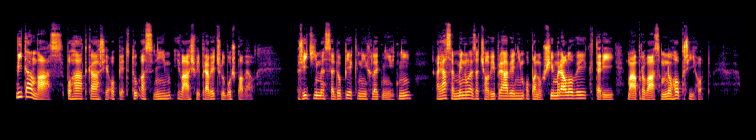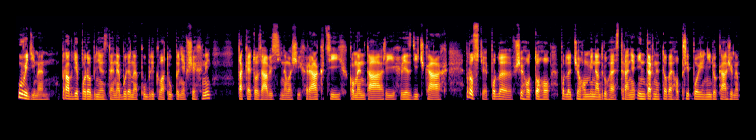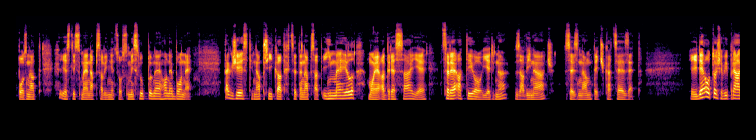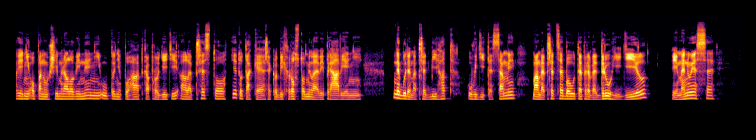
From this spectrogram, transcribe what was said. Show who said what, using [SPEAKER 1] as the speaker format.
[SPEAKER 1] Vítám vás, pohádkář je opět tu a s ním i váš vypravěč Luboš Pavel. Řítíme se do pěkných letních dní a já jsem minule začal vyprávěním o panu Šimralovi, který má pro vás mnoho příhod. Uvidíme, pravděpodobně zde nebudeme publikovat úplně všechny, také to závisí na vašich reakcích, komentářích, hvězdičkách, prostě podle všeho toho, podle čeho my na druhé straně internetového připojení dokážeme poznat, jestli jsme napsali něco smysluplného nebo ne. Takže jestli například chcete napsat e-mail, moje adresa je cereatio1 zavináč seznam.cz. Jde o to, že vyprávění o panu Šimralovi není úplně pohádka pro děti, ale přesto je to také, řekl bych, rostomilé vyprávění. Nebudeme předbíhat, uvidíte sami, máme před sebou teprve druhý díl, jmenuje se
